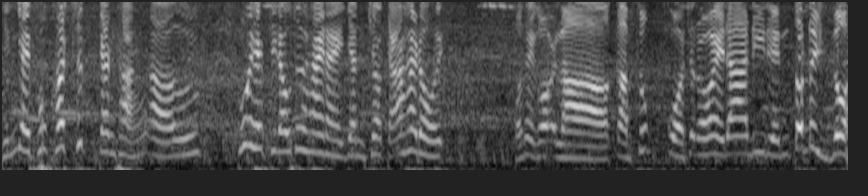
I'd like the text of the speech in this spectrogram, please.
những giây phút hết sức căng thẳng ở cuối hiệp thi đấu thứ hai này dành cho cả hai đội có thể gọi là cảm xúc của trận đấu này đã đi đến tốt đỉnh rồi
